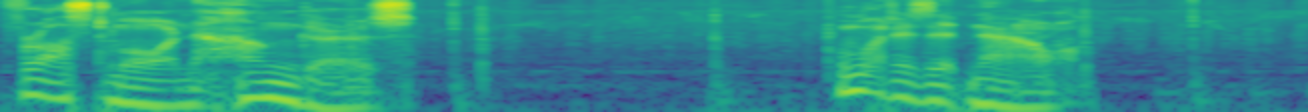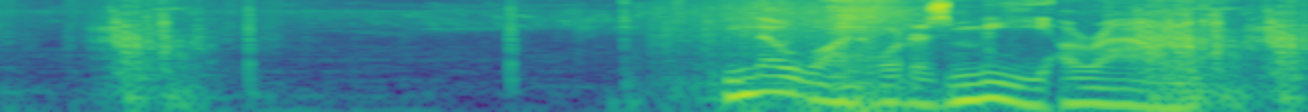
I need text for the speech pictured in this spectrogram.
Frostmourne hungers. What is it now? No one orders me around.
